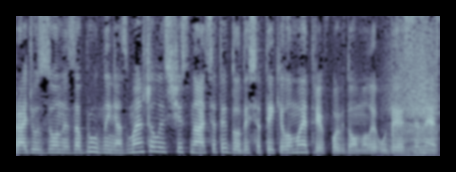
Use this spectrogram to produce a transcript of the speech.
Радіус зони забруднення зменшили з 16 до 10 кілометрів. Повідомили у ДСНС.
